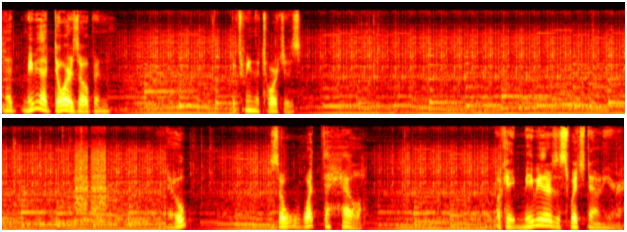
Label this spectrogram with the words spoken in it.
that maybe that door is open between the torches. Nope. So what the hell? Okay, maybe there's a switch down here.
